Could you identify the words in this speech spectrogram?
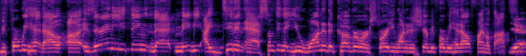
Before we head out, uh, is there anything that maybe I didn't ask, something that you wanted to cover or a story you wanted to share before we head out? Final thoughts? Yeah,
